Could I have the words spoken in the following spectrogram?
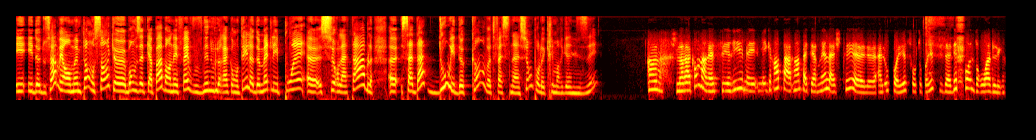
et, et, de douceur, mais en même temps, on sent que bon, vous êtes capable, en effet, vous venez nous le raconter, là, de mettre les points euh, sur la table. Euh, ça date d'où et de quand votre fascination pour le crime organisé? Ah, je le raconte dans la série, mais mes grands-parents paternels achetaient euh, le Allo Police, Photopolice, puis j'avais pas le droit de lire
